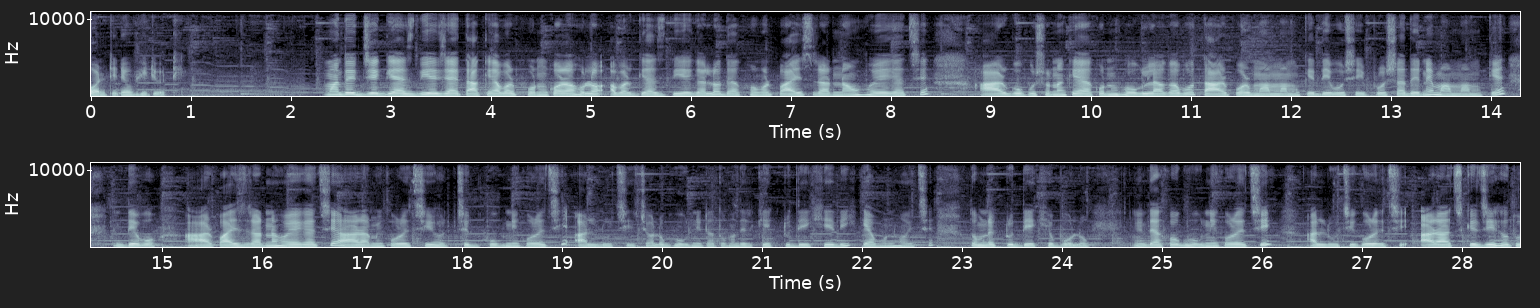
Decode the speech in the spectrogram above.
কন্টিনিউ ভিডিওটি। আমাদের যে গ্যাস দিয়ে যায় তাকে আবার ফোন করা হলো, আবার গ্যাস দিয়ে গেল। দেখো আমার পায়েস রান্নাও হয়ে গেছে। আর গোপুসোনাকে এখন ভোগ লাগাবো, তারপর মাম্মামকে দেবো, সেই প্রসাদ এনে মাম্মামকে দেব। আর পায়েস রান্না হয়ে গেছে, আর আমি করেছি হচ্ছে ঘুগনি করেছি আর লুচি। চলো ঘুগনিটা তোমাদেরকে একটু দেখিয়ে দিই কেমন হয়েছে, তোমরা একটু দেখে বলো। দেখো, ঘুগনি করেছি আর লুচি করেছি। আর আজকে যেহেতু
